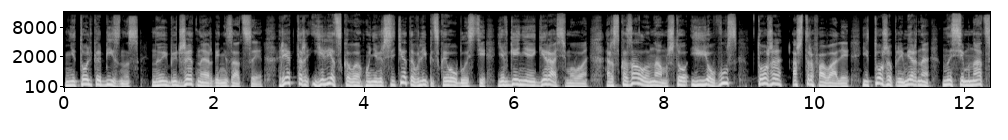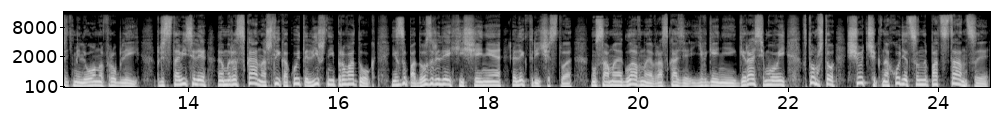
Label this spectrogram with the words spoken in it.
не только бизнес, но и бюджетные организации. Ректор Елецкого университета в Липецкой области Евгения Герасимова рассказала нам, что ее вуз тоже оштрафовали и тоже примерно на 17 миллионов рублей. Представители МРСК нашли какой-то лишний проводок и заподозрили хищение электричества. Но самое главное в рассказе Евгении Герасимовой в том, что счетчик находится на подстанции,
